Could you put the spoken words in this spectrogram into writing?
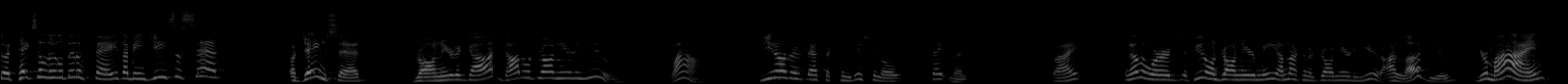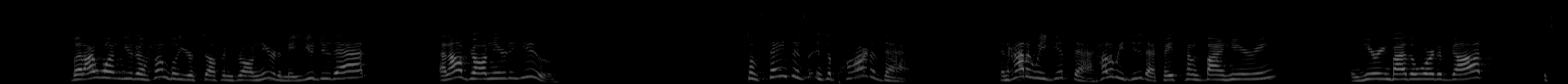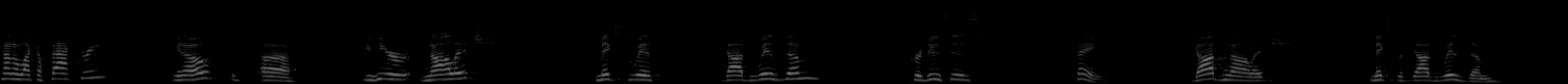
So it takes a little bit of faith. I mean, Jesus said, or James said, draw near to God, God will draw near to you. Wow. Do you know that that's a conditional statement, right? In other words, if you don't draw near me, I'm not going to draw near to you. I love you. You're mine. But I want you to humble yourself and draw near to me. You do that, and I'll draw near to you. So faith is, is a part of that. And how do we get that? How do we do that? Faith comes by hearing, and hearing by the Word of God. It's kind of like a factory. You know, uh, you hear knowledge mixed with God's wisdom produces faith. God's knowledge mixed with God's wisdom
